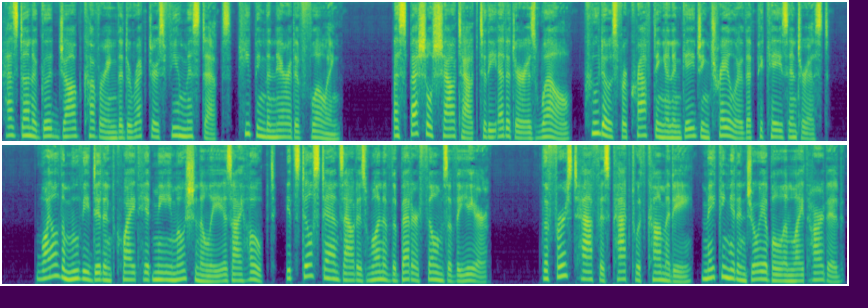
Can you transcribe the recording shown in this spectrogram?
has done a good job covering the director's few missteps, keeping the narrative flowing. A special shout out to the editor as well, kudos for crafting an engaging trailer that piques interest. While the movie didn't quite hit me emotionally as I hoped, it still stands out as one of the better films of the year. The first half is packed with comedy, making it enjoyable and lighthearted,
